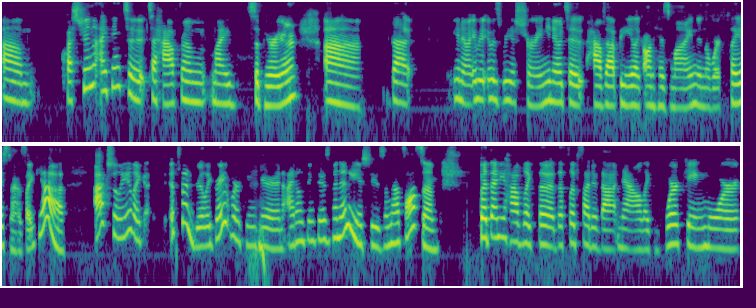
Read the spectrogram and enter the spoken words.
um, question i think to to have from my superior uh, that you know it, it was reassuring you know to have that be like on his mind in the workplace. And i was like yeah actually like it's been really great working here and i don't think there's been any issues and that's awesome. But then you have like the the flip side of that now like working more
